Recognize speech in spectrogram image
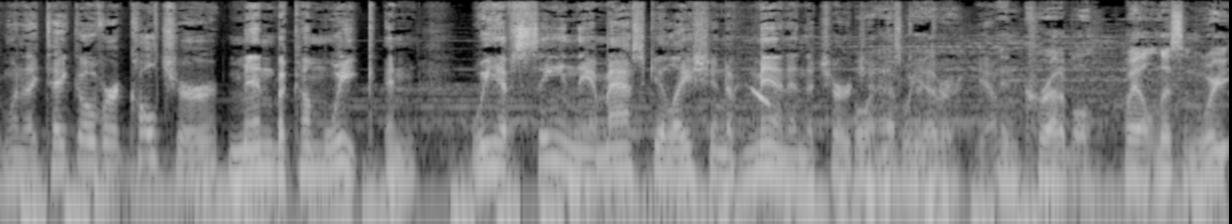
when they take over a culture, men become weak. And we have seen the emasculation of men in the church. Boy, in have we ever! Yep. Incredible. Well, listen, we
